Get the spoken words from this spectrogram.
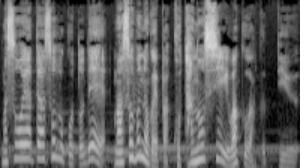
まあ、そうやって遊ぶことで、まあ、遊ぶのがやっぱこう楽しいワクワクっていう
